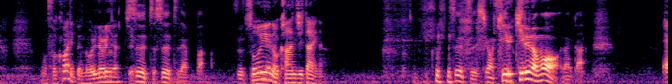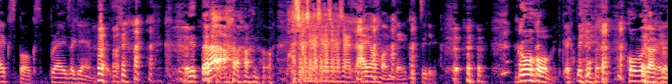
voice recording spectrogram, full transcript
もうそこまでいってノリノリになっちゃうスーツ、スーツでやっぱ。スーツそういうのを感じたいな。スーツ、しかも着る着るのも、なんか、Xbox play the game 言ったら、あの、パシャカシャカシャカシャカシャってアイアンマンみたいにくっついてくる。Go home とか言って、ホーム画面に、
